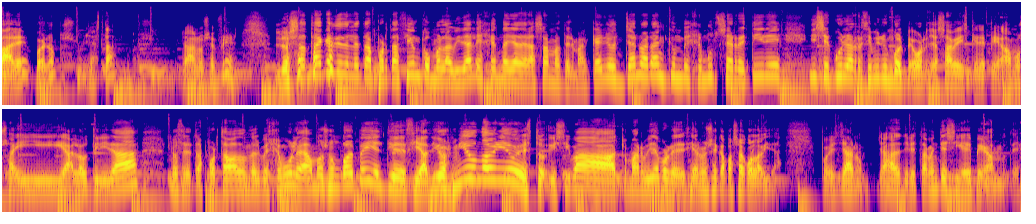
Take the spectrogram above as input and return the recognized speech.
Vale, bueno, pues ya está. Pues ya no se enfrían. Los ataques de teletransportación, como la vida legendaria de las armas del Marcario, ya no harán que un Behemoth se retire y se cure al recibir un golpe. Bueno, ya sabéis que le pegamos ahí a la utilidad, nos teletransportaba donde el Behemoth, le damos un golpe y el tío decía, Dios mío, ¿dónde ha venido esto? Y se iba a tomar vida porque decía, no sé qué ha pasado con la vida. Pues ya no, ya directamente sigue ahí pegándote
